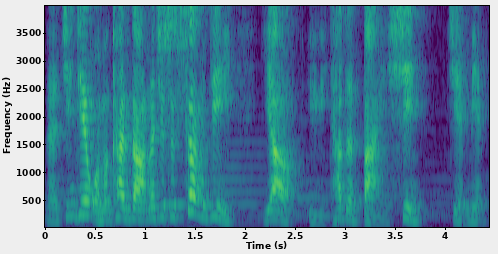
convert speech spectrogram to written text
那今天我们看到，那就是上帝要与他的百姓见面。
